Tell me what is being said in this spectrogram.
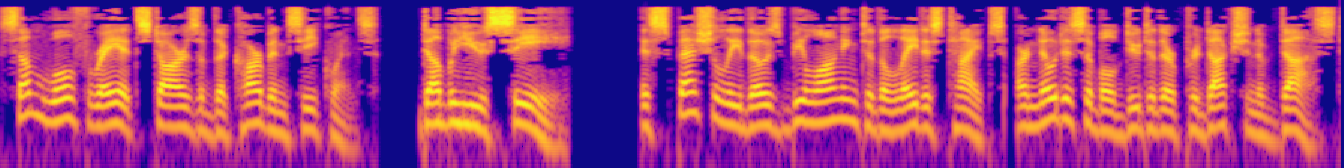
Some Wolf-Rayet stars of the carbon sequence WC especially those belonging to the latest types, are noticeable due to their production of dust.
